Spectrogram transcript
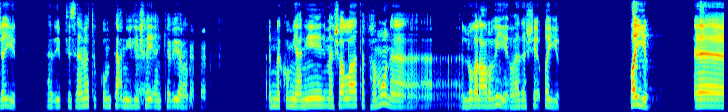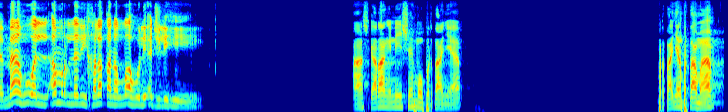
جيد. هذه ابتسامتكم تعني لي شيئا كبيرا. أنكم يعني ما شاء الله تفهمون اللغة العربية وهذا شيء طيب. طيب ما هو الأمر الذي خلقنا الله لأجله؟ Ah, sekarang ini Syekh mau bertanya. Pertanyaan pertama,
